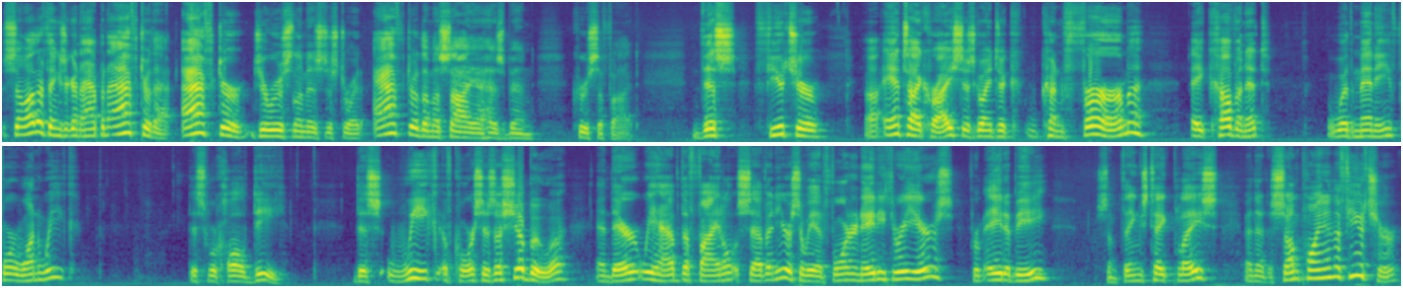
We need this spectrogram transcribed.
some other things are going to happen after that, after Jerusalem is destroyed, after the Messiah has been crucified. This future uh, Antichrist is going to c- confirm a covenant with many for one week. This we'll call D. This week, of course, is a Shabua, and there we have the final seven years. So we had 483 years from A to B. Some things take place, and then at some point in the future,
